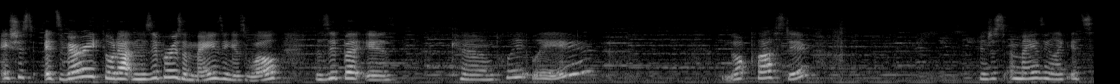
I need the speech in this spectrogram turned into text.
It's just, it's very thought out and the zipper is amazing as well. The zipper is completely not plastic and just amazing. Like it's,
